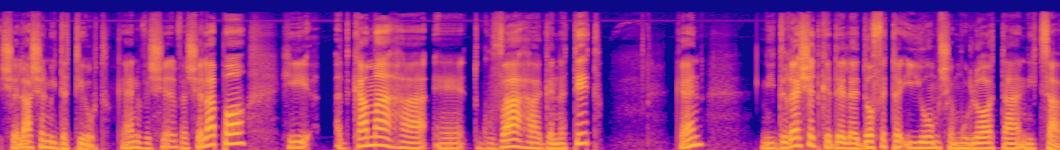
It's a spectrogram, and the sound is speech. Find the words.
שאלה של מידתיות, כן? וש, והשאלה פה היא עד כמה התגובה ההגנתית, כן? נדרשת כדי להדוף את האיום שמולו אתה ניצב,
